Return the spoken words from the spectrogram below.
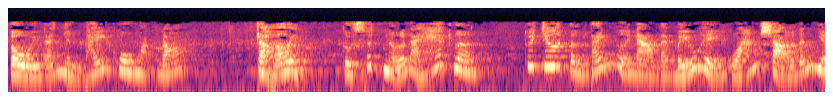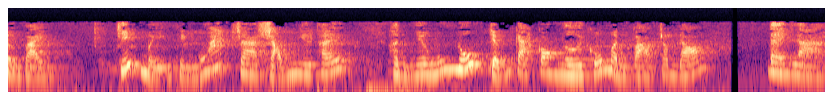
Tôi đã nhìn thấy khuôn mặt đó. Trời ơi, tôi suýt nữa lại hét lên. Tôi chưa từng thấy người nào lại biểu hiện hoảng sợ đến như vậy. Chiếc miệng thì ngoác ra rộng như thế Hình như muốn nuốt chửng cả con người của mình vào trong đó. Đây là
